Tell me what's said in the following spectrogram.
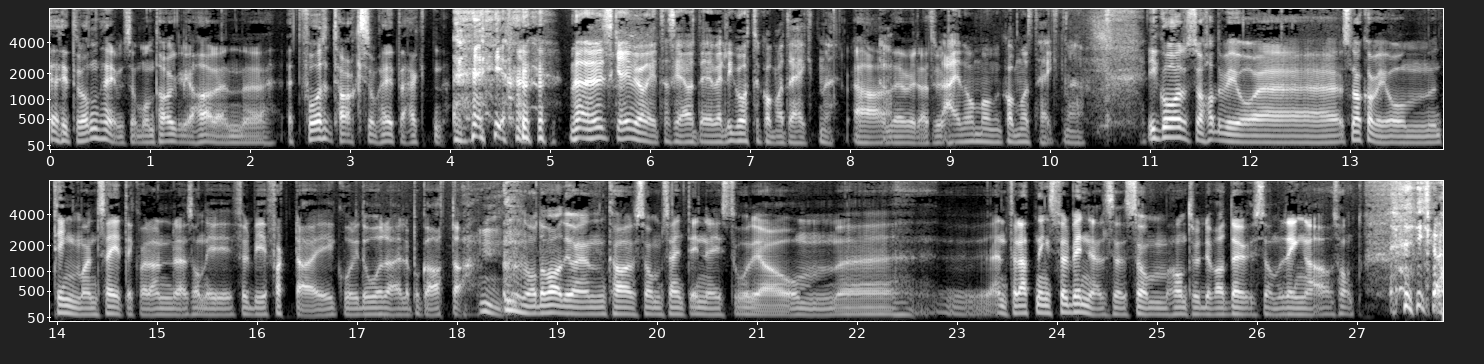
her i Trondheim som antagelig har en, uh, et foretak som heter Hektene. Men hun skriver jo Rita skriver at det er veldig godt å komme til Hektene. Ja, det vil jeg tro. Nei, nå må vi komme oss til Hektene. I går så hadde vi jo uh, snakka vi jo om ting man sier til hverandre sånn i forbifarta i korridorer eller på gata. og da var det jo en kar som sendte inn en historie om eh, en forretningsforbindelse som han trodde var død, som ringer og sånt. ja,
